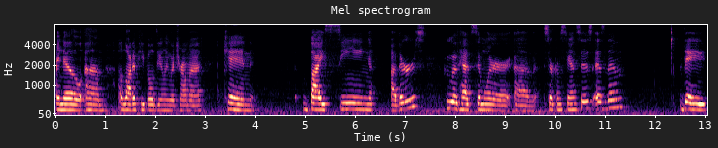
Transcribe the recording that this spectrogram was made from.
I know um, a lot of people dealing with trauma can, by seeing others who have had similar um, circumstances as them, they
